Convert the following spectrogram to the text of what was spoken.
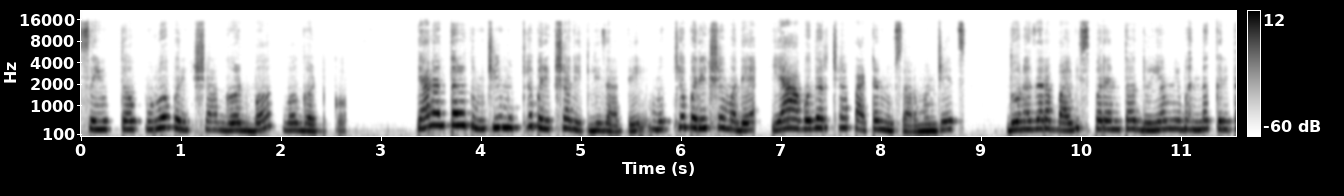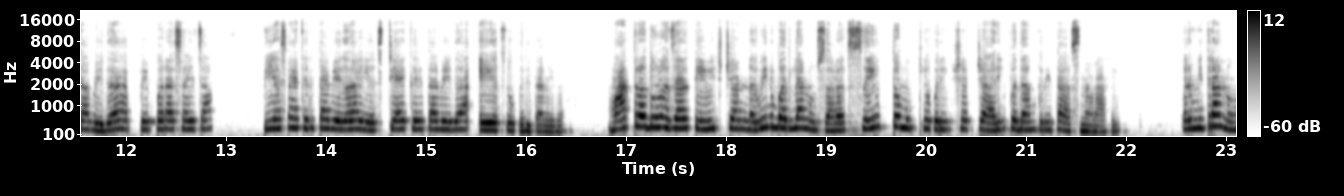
संयुक्त पूर्व परीक्षा गट ब व गट क. त्यानंतर तुमची मुख्य परीक्षा घेतली जाते. मुख्य परीक्षेमध्ये या अगोदरच्या पॅटर्ननुसार म्हणजेच दोन हजार बावीस पर्यंत दुय्यम निबंधक करिता वेगळा पेपर असायचा पी एस आय करिता वेगळा एस टी आय करिता वेगळा एएसओ करिता वेगळा. मात्र दोन हजार तेवीसच्या नवीन बदलानुसार संयुक्त मुख्य परीक्षा चारही पदांकरिता असणार आहे. तर मित्रांनो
